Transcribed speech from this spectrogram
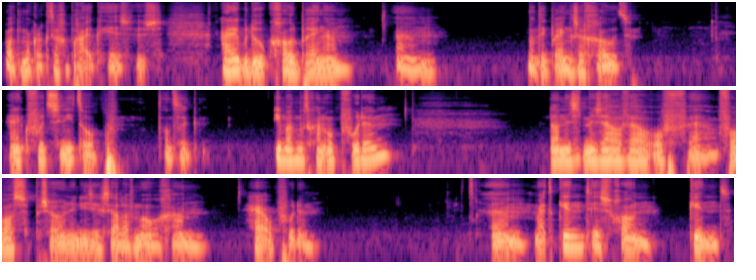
wat makkelijk te gebruiken is. Dus eigenlijk bedoel ik groot brengen. Um, want ik breng ze groot. En ik voed ze niet op. Als ik iemand moet gaan opvoeden, dan is het mezelf wel of uh, volwassen personen die zichzelf mogen gaan heropvoeden. Um, maar het kind is gewoon kind.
